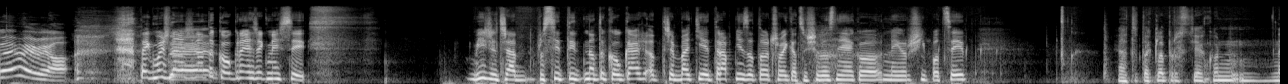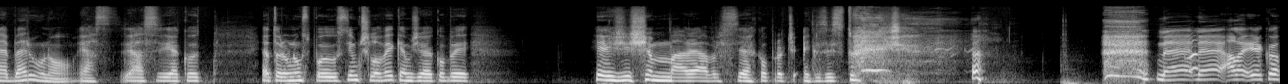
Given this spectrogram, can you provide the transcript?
nevím, jo. Tak možná, ne. že na to koukneš, řekneš si, víš, že třeba prostě ty na to koukáš a třeba ti je trapně za toho člověka, což je vlastně jako nejhorší pocit já to takhle prostě jako neberu, no. Já, já si jako, já to rovnou spojuju s tím člověkem, že jakoby Ježiše Maria, prostě jako proč existuješ? ne, ne, ale jako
